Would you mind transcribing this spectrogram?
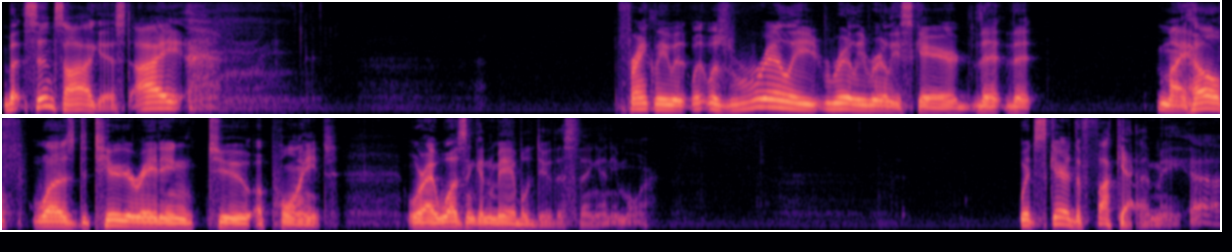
But since August, I frankly was, was really, really, really scared that, that my health was deteriorating to a point where I wasn't going to be able to do this thing anymore. Which scared the fuck out of me. Uh,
